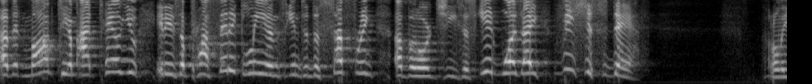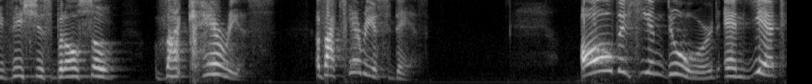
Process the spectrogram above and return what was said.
uh, that mocked him. I tell you, it is a prophetic lens into the suffering of the Lord Jesus. It was a vicious death. Not only vicious, but also vicarious a vicarious death. All that he endured, and yet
